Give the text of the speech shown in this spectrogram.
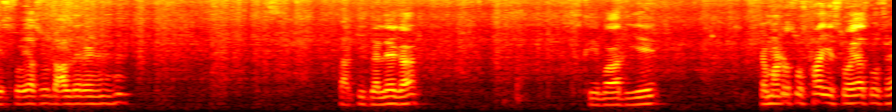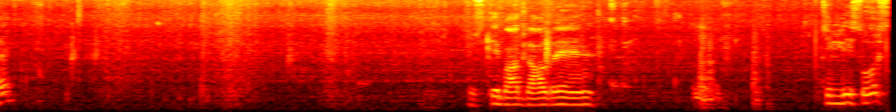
ये सोया सॉस डाल दे रहे हैं, ताकि गलेगा। उसके बाद ये टमाटर सॉस था, ये सोया सॉस है। उसके बाद डाल रहे हैं चिल्ली सॉस।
